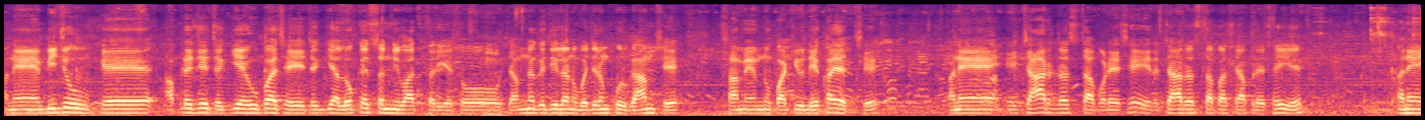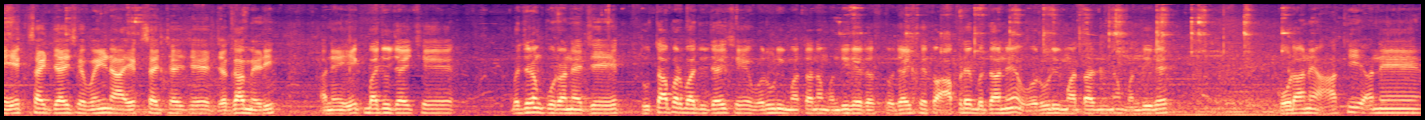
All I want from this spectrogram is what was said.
અને બીજું કે આપણે જે જગ્યાએ ઊભા છે, એ જગ્યા લોકેશનની વાત કરીએ તો જામનગર જિલ્લાનું બજરંગપુર ગામ છે. સામે એમનું પાટિયું દેખાય જ છે. અને એ ચાર રસ્તા પડે છે. એ ચાર રસ્તા પાસે આપણે થઈએ. અને એક સાઈડ જાય છે વૈણા, એક સાઈડ જાય છે જગામેડી. અને એક બાજુ જાય છે બજરંગપુર અને જે એક ધૂતાપર બાજુ જાય છે એ વરુડી માતાના મંદિરે રસ્તો જાય છે. તો આપણે બધાને વરુડી માતાના મંદિરે ઘોડાને હાંકી અને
